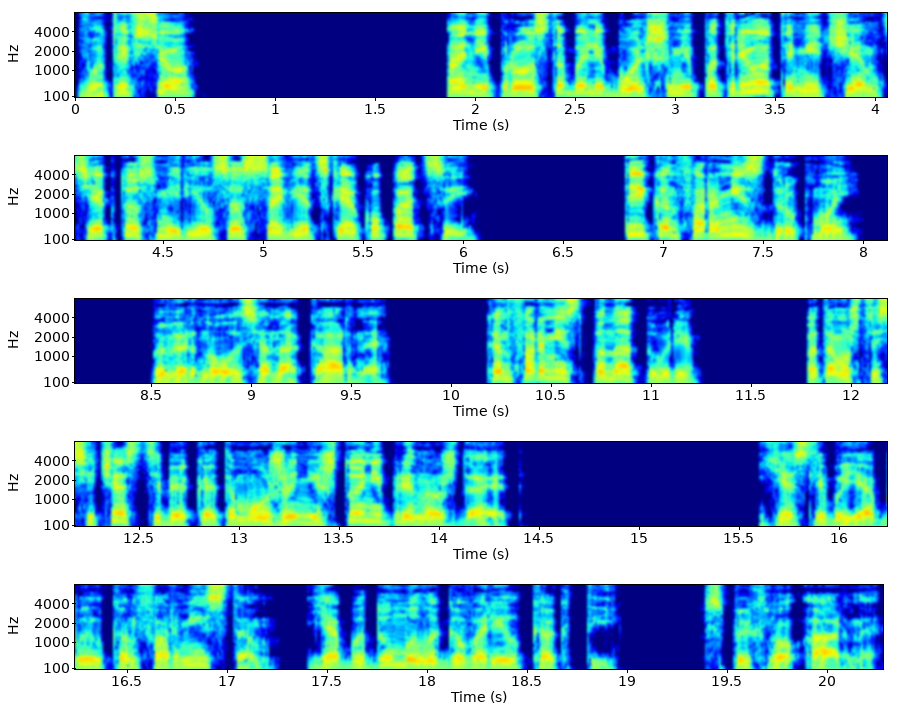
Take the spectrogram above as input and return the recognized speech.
Вот и все. Они просто были большими патриотами, чем те, кто смирился с советской оккупацией. Ты конформист, друг мой, — повернулась она к Арне. Конформист по натуре. Потому что сейчас тебя к этому уже ничто не принуждает. Если бы я был конформистом, я бы думал и говорил, как ты, — вспыхнул Арне.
